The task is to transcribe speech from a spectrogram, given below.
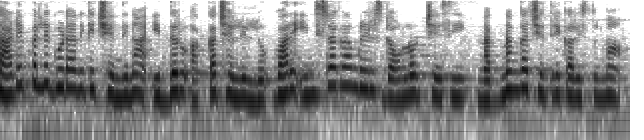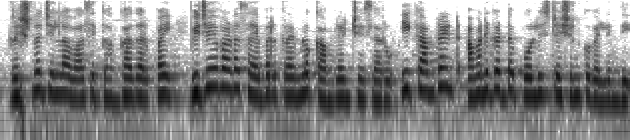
తాడేపల్లిగూడానికి చెందిన ఇద్దరు అక్క చెల్లెళ్ళు వారి ఇన్స్టాగ్రామ్ రీల్స్ డౌన్లోడ్ చేసి నగ్నంగా చిత్రీకరిస్తున్న కృష్ణా జిల్లా వాసి గంగాధర్ పై విజయవాడ సైబర్ క్రైమ్లో కంప్లైంట్ చేశారు. ఈ కంప్లైంట్ అవనిగడ్డ పోలీస్ స్టేషన్కు వెళ్ళింది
